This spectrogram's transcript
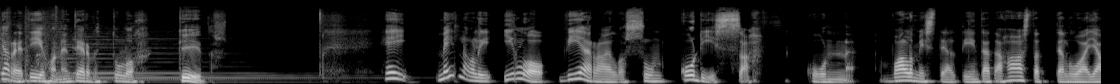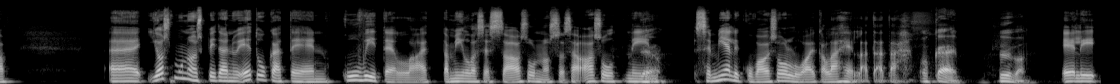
Jare Tiihonen, tervetuloa. Kiitos. Hei, meillä oli ilo vierailla sun kodissa, kun valmisteltiin tätä haastattelua ja jos mun olisi pitänyt etukäteen kuvitella, että millaisessa asunnossa sä asut, niin Joo. Se mielikuva olisi ollut aika lähellä tätä. Okei, okay, hyvä. Eli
